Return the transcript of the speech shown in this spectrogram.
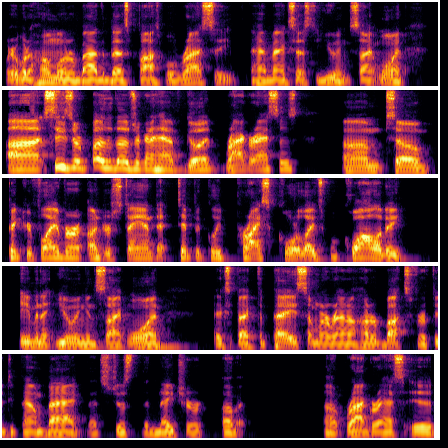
Where would a homeowner buy the best possible rye seed? I have access to Ewing, SiteOne. Uh, Caesar, both of those are going to have good ryegrasses. Um, so pick your flavor. Understand that typically price correlates with quality, even at Ewing and SiteOne. Expect to pay somewhere around 100 bucks for a 50 pound bag. That's just the nature of it. Uh, ryegrass is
